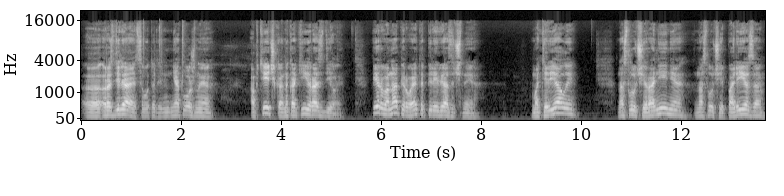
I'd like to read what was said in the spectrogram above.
э, разделяется вот эта неотложная аптечка, на какие разделы? Перво-наперво это перевязочные материалы на случай ранения, на случай пореза,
